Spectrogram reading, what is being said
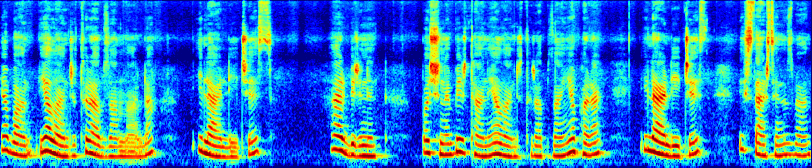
yaban, yalancı trabzanlarla ilerleyeceğiz. Her birinin başına bir tane yalancı trabzan yaparak ilerleyeceğiz. İsterseniz ben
